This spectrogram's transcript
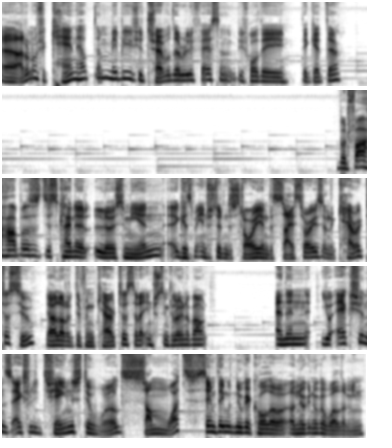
Uh, I don't know if you can help them, maybe if you travel there really fast and before they, they get there. But Far Harbors just kind of lures me in. It gets me interested in the story and the side stories and the characters too. There are a lot of different characters that are interesting to learn about. And then your actions actually change the world somewhat. Same thing with Nuka Cola or Nuka, Nuka World, I mean.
